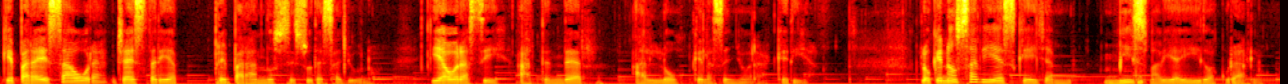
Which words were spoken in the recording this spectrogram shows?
que para esa hora ya estaría preparándose su desayuno. Y ahora sí, atender a lo que la señora quería. Lo que no sabía es que ella misma había ido a curarlo.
